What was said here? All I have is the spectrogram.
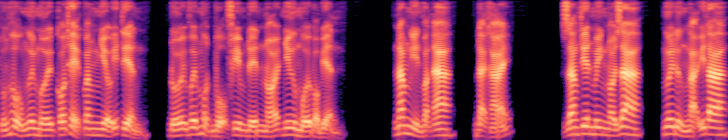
huống hồ ngươi mới có thể quăng nhiều ít tiền, đối với một bộ phim đến nói như mối bỏ biển. Năm nghìn vạn a, đại khái. Giang thiên minh nói ra, ngươi đừng ngại ý ta,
